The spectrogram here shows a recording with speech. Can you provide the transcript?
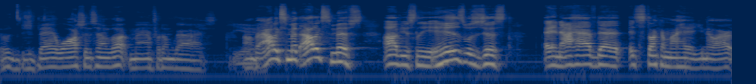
It was just bad Washington luck, man, for them guys. Yeah. Um, but Alex Smith, Alex Smith's obviously his was just, and I have that. It's stuck in my head. You know, I,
